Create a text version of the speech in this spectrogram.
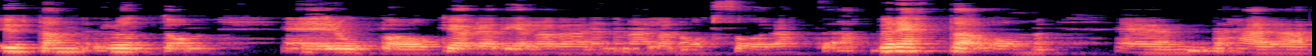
utan runt om eh, Europa och övriga delar av världen emellanåt för att, att berätta om eh, det här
